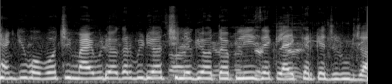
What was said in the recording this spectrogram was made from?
thank you for watching my video अगर वीडियो अच्छी लगी हो तो प्लीज़ एक लाइक करके ज़रूर जा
